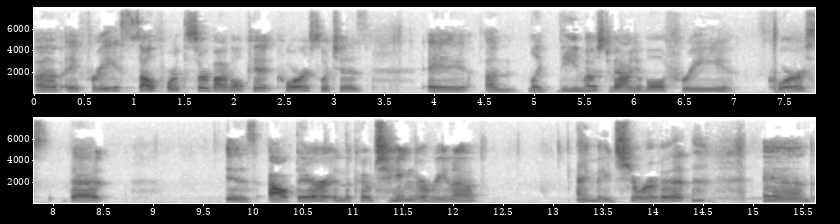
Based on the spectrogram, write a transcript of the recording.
of a free self worth survival kit course, which is a um, like the most valuable free course that is out there in the coaching arena. I made sure of it, and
